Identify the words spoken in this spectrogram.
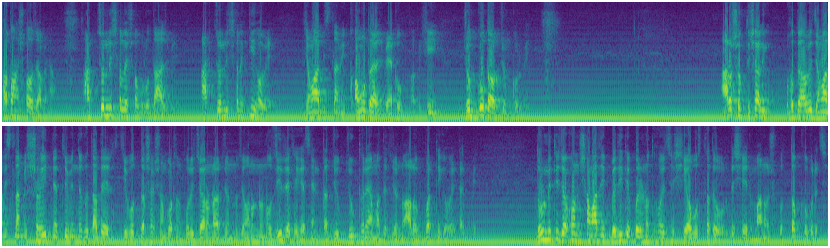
হতাশ হওয়া যাবে না। আটচল্লিশ সালে সফলতা আসবে। আটচল্লিশ সালে কি হবে? জামাত ইসলামী ক্ষমতায় আসবে এককভাবে। সেই যোগ্যতা অর্জন করবে। আরও শক্তিশালী হতে হবে। জামাত ইসলামী শহীদ নেতৃবৃন্দকে তাদের জীবদ্দশা সংগঠন পরিচালনার জন্য যে অনন্য নজির রেখে গেছেন, তা যুগ যুগ ধরে আমাদের জন্য আলোকবর্তিক হয়ে থাকবে। দুর্নীতি যখন সামাজিক বেদিতে পরিণত হয়েছে, সে অবস্থাতেও দেশের মানুষ প্রত্যক্ষ করেছে।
